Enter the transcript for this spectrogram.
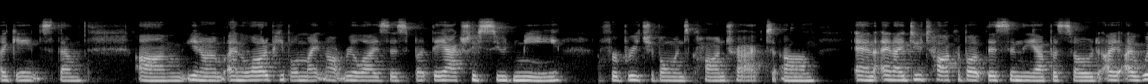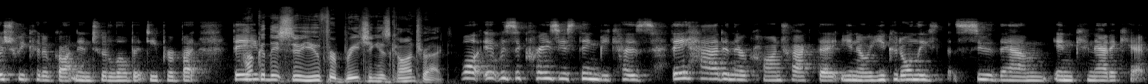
against them. Um, you know, and a lot of people might not realize this, but they actually sued me for breach of Owen's contract. Um, and and I do talk about this in the episode. I, I wish we could have gotten into it a little bit deeper, but they How could they sue you for breaching his contract? well, it was the craziest thing because they had in their contract that you know you could only sue them in Connecticut.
